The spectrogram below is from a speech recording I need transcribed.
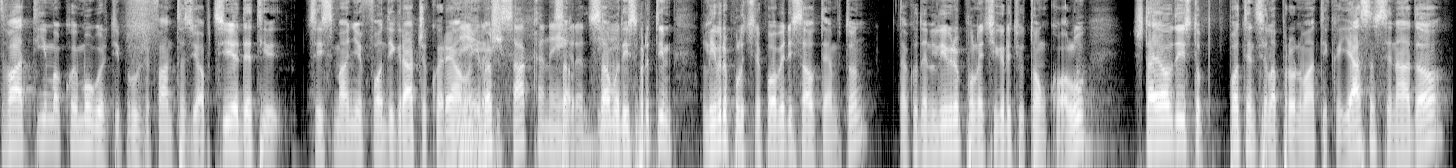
dva tima koji mogu da ti pruže fantasy opcije, gde ti se i smanjuje fond igrača koje realno ne imaš. Saka, ne Sa- igrati... Samo da ispratim, Liverpool će da pobedi Southampton, tako da ni Liverpool neće igrati u tom kolu. Šta je ovde isto potencijalna problematika? Ja sam se nadao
